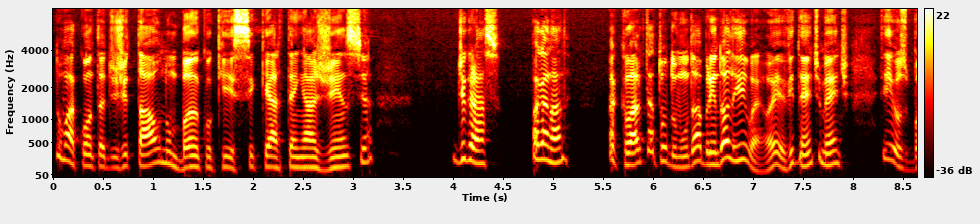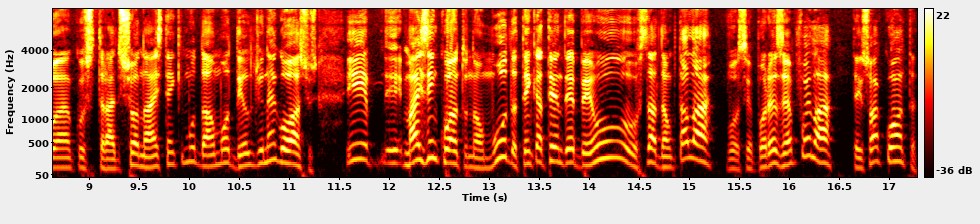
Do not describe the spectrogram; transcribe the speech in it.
Numa conta digital, num banco que sequer tem agência, de graça, paga nada. É claro que está todo mundo abrindo ali, ué, evidentemente. E os bancos tradicionais têm que mudar o modelo de negócios. E, e mas enquanto não muda, tem que atender bem o cidadão que está lá. Você, por exemplo, foi lá, tem sua conta,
